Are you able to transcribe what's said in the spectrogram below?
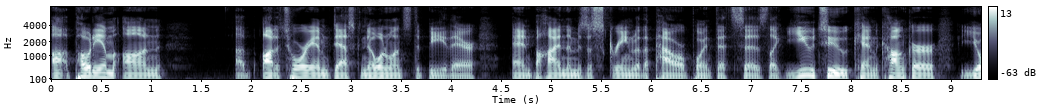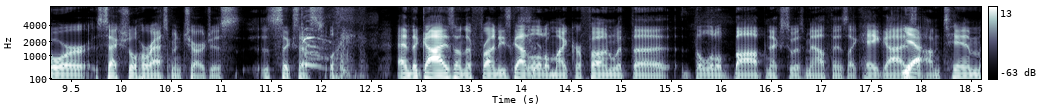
uh, podium on a auditorium desk. No one wants to be there. And behind them is a screen with a PowerPoint that says, like, you too can conquer your sexual harassment charges successfully. and the guy's on the front, he's got a little microphone with the the little bob next to his mouth, and he's like, "Hey guys, Yeah. I'm Tim.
